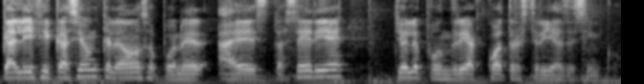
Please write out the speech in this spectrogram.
Calificación que le vamos a poner a esta serie. Yo le pondría 4 estrellas de 5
